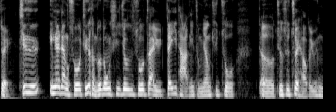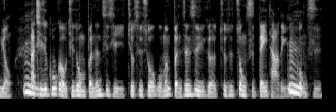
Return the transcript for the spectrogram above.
对，其实应该这样说，其实很多东西就是说，在于 data 你怎么样去做，呃，就是最好的运用。那其实 Google 其实我们本身自己就是说，我们本身是一个就是重视 data 的一个公司。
